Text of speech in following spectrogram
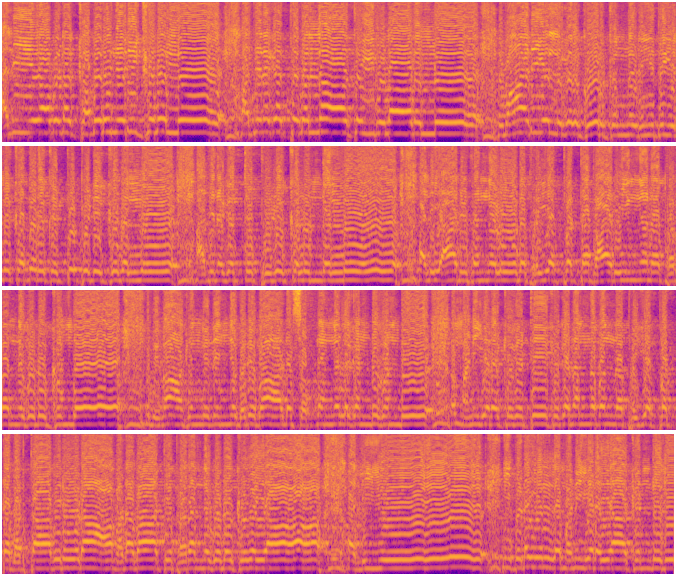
അലിയെ അവിടെ കബറ് ഞെരിക്കുമല്ലോ. അതിനകത്ത് വല്ലാത്ത ഇരുളാണല്ലോ. വാരിയല്ലുകൾ കോർക്കുന്ന രീതിയിൽ കബറ് കെട്ടിപ്പിടിക്കുമല്ലോ. അതിനകത്ത് പുഴുക്കളുണ്ടല്ലോ. അലി ആര് തങ്ങളോട് പ്രിയപ്പെട്ട ഭാര്യ ഇങ്ങനെ പറഞ്ഞു കൊടുക്കുമ്പോ വിവാഹം കഴിഞ്ഞ് ഒരുപാട് സ്വപ്നങ്ങൾ കണ്ടുകൊണ്ട് മണിയറക്കകത്തേക്ക് കടന്നു വന്ന പ്രിയപ്പെട്ട ഭർത്താവിനോട് വടവാട്ടി പറഞ്ഞു കൊടുക്കുകയാ. അലിയേ ഇവിടെയല്ല മണിയറയാക്കേണ്ടത്.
